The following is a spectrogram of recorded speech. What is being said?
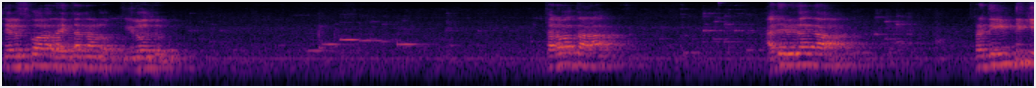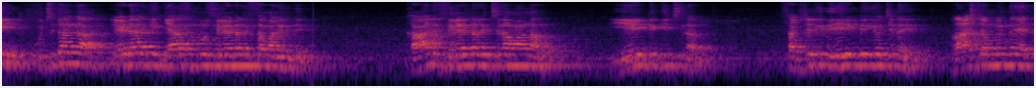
తెలుసుకోవాలి రైతన్నలు ఈరోజు? తర్వాత అదేవిధంగా ప్రతి ఇంటికి ఉచితంగా ఏడాదికి గ్యాస్ మూడు సిలిండర్ ఇస్తామనింది కానీ సిలిండర్ ఇచ్చినామన్నారు. ఏ ఇంటికి ఇచ్చినారు? సబ్సిడీ ఏ ఇంటికి వచ్చినాయి? రాష్ట్రం మీద ఎంత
